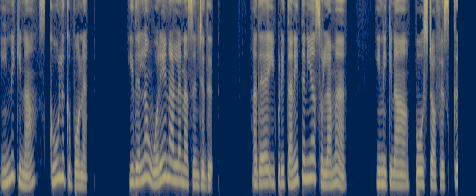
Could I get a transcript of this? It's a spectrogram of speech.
இன்னைக்கு நான் ஸ்கூலுக்கு போனேன். இதெல்லாம் ஒரே நாள்ல நான் செஞ்சது. அத இப்படி தனித்தனியா சொல்லாம இன்னைக்கு நான் போஸ்ட் ஆஃபீஸ்க்கு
